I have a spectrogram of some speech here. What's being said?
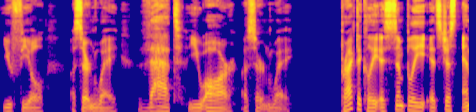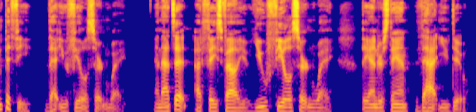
you feel a certain way, that you are a certain way. Practically is simply, it's just empathy that you feel a certain way. And that's it at face value. You feel a certain way. They understand that you do.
